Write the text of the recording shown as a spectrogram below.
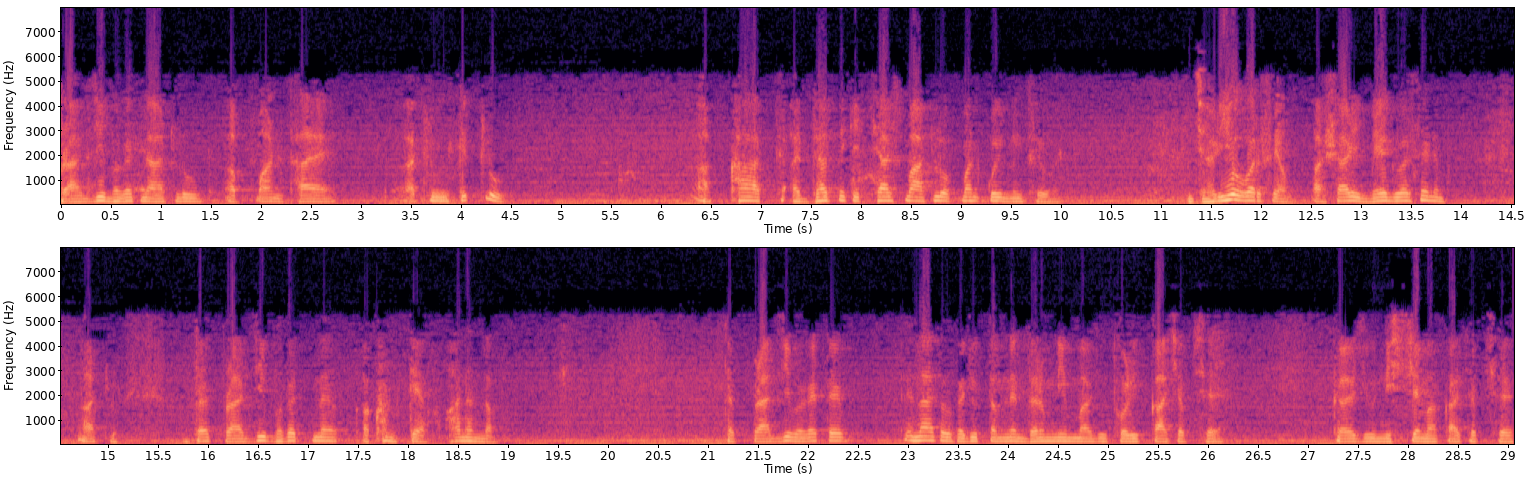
પ્રાગજી ભગતને આટલું અપમાન થાય, આટલું કેટલું? આખા આધ્યાત્મિક ઇતિહાસમાં આટલું અપમાન કોઈ નહીં થયું હોય. જડિયો વર્ષે આમ, અષાઢી મેઘ વર્ષે ને આટલું. પ્રાગજી ભગતને અખંડ કે આનંદમ પ્રાગજી વખતે ના કહ્યું કે હજુ તમને ધર્મ નિયમમાં હજુ થોડી કાચપ છે. કે હજુ નિશ્ચયમાં કાચપ છે.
